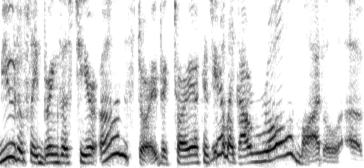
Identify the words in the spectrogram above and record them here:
beautifully brings us to your own story, Victoria, because you're like a role model of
